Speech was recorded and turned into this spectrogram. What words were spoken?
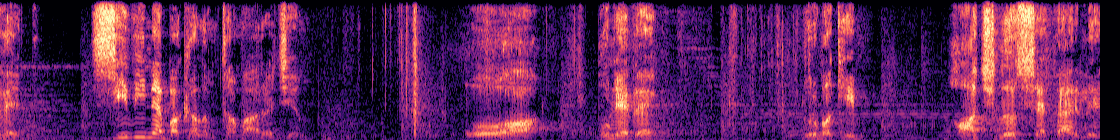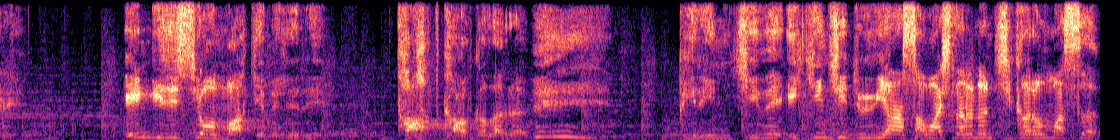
Evet. CV'ne bakalım Tamaracığım. Oha! Bu ne be? Dur bakayım. Haçlı seferleri. Engizisyon mahkemeleri. Taht kavgaları. Birinci ve ikinci dünya savaşlarının çıkarılması.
